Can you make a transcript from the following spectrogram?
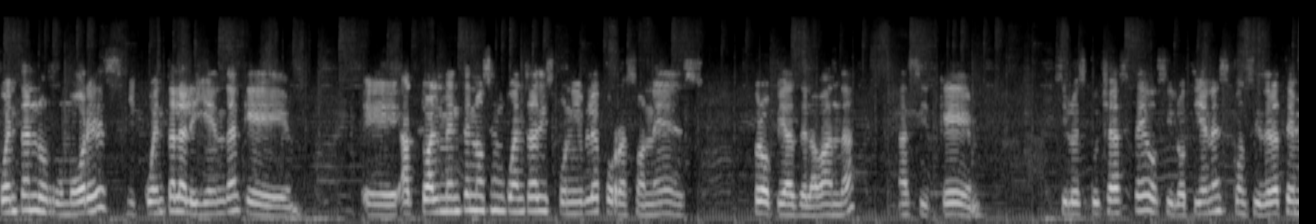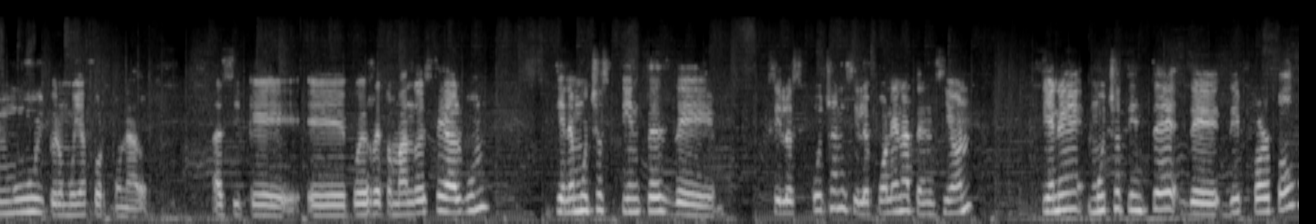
cuentan los rumores y cuenta la leyenda que eh, actualmente no se encuentra disponible por razones propias de la banda. Así que si lo escuchaste o si lo tienes, considérate muy, pero muy afortunado. Así que, eh, pues retomando este álbum, tiene muchos tintes de, si lo escuchan y si le ponen atención, tiene mucho tinte de Deep Purple,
